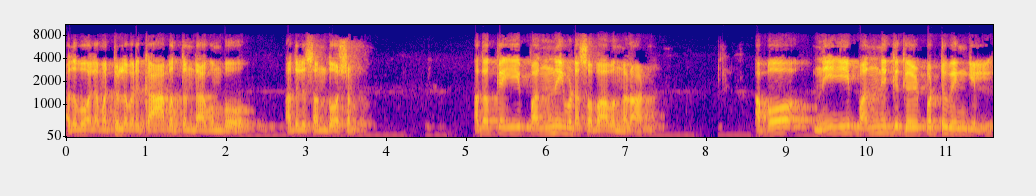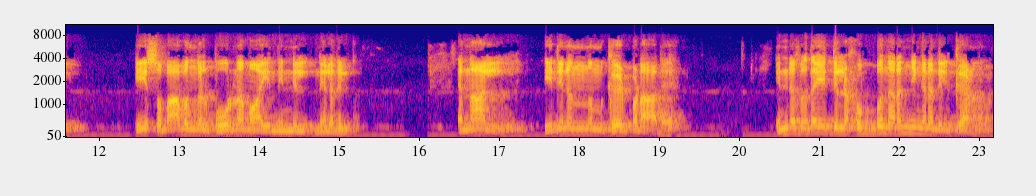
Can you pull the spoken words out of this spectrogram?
അതുപോലെ മറ്റുള്ളവർക്ക് ആപത്തുണ്ടാകുമ്പോൾ അതിൽ സന്തോഷം. അതൊക്കെ ഈ പന്നിയുടെ സ്വഭാവങ്ങളാണ്. അപ്പോ നീ ഈ പന്നിക്ക് കീഴ്പ്പെട്ടുവെങ്കിൽ ഈ സ്വഭാവങ്ങൾ പൂർണമായി നിന്നിൽ നിലനിൽക്കും. എന്നാൽ ഇതിനൊന്നും കീഴ്പ്പെടാതെ നിന്റെ ഹൃദയത്തിൽ ഹുബ് നിറഞ്ഞിങ്ങനെ നിൽക്കുകയാണ്.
